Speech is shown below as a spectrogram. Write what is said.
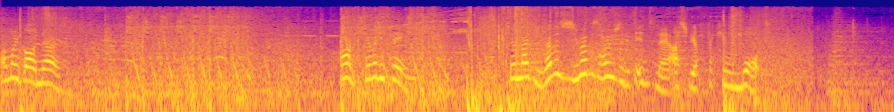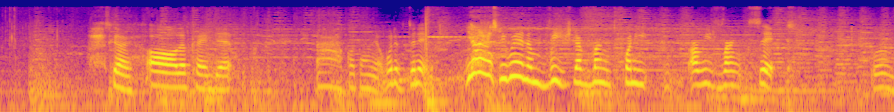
Oh my god, no. Can't do anything. So laggy. Whoever's, whoever's hosting this internet has to be a freaking what? Let's go. Oh, they've claimed it. God damn it. I would have done it. Yes, we win and reached level rank 20. I reached rank 6. Boom.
